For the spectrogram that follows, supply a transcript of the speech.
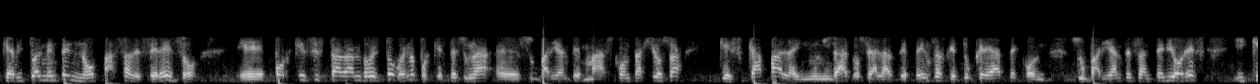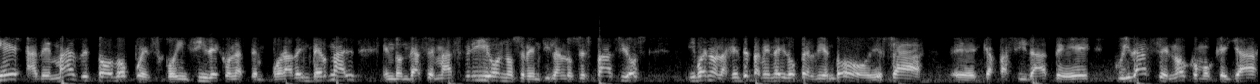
que habitualmente no pasa de ser eso. Eh, ¿Por qué se está dando esto? Bueno, porque esta es una eh, subvariante más contagiosa que escapa a la inmunidad, o sea, las defensas que tú creaste con subvariantes anteriores y que además de todo, pues coincide con la temporada invernal, en donde hace más frío, no se ventilan los espacios, y bueno, la gente también ha ido perdiendo esa eh, capacidad de cuidarse, ¿no? Como que ya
